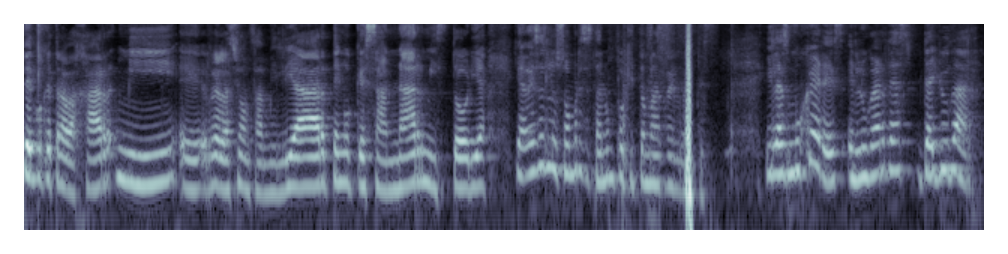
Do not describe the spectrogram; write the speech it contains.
tengo que trabajar mi eh, relación familiar, tengo que sanar mi historia y a veces los hombres están un poquito más renuentes. Y las mujeres, en lugar de, ayudar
